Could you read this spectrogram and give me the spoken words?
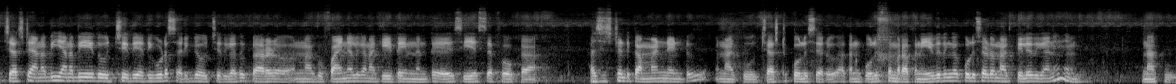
జస్ట్ ఎనభై ఎనభై ఐదు వచ్చేది అది కూడా సరిగ్గా వచ్చేది కాదు. కారణం నాకు ఫైనల్గా నాకు ఏటైందంటే సిఎస్ఎఫ్ ఒక అసిస్టెంట్ కమాండెంట్ నాకు చెస్ట్ కొలిశారు. అతను కొలిస్తే మరి అతను ఏ విధంగా కొలిశాడో నాకు తెలియదు కానీ నాకు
